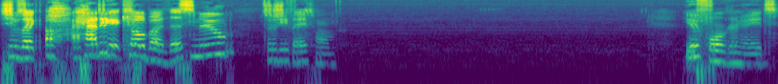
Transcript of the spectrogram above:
She was like, oh, I had to get killed by this noob, so she facepalmed. You have four grenades.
